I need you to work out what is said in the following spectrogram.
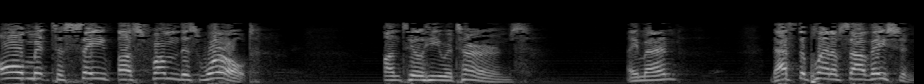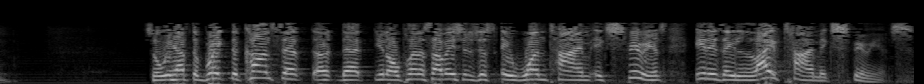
all meant to save us from this world until He returns. Amen? That's the plan of salvation. So we have to break the concept uh, that, you know, plan of salvation is just a one-time experience. It is a lifetime experience.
